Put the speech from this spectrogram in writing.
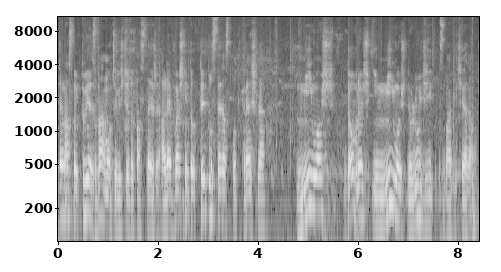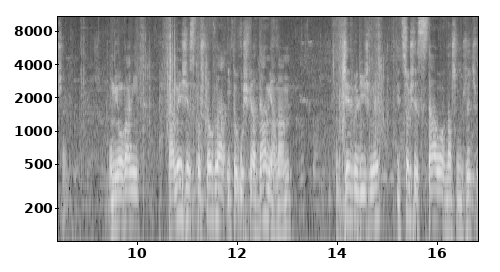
ten aspekt tu jest Wam oczywiście do pasterzy, ale właśnie to Tytus teraz podkreśla miłość, dobroć i miłość do ludzi Zbawiciela naszego. Umiłowani, ta myśl jest kosztowna i to uświadamia nam, gdzie byliśmy i co się stało w naszym życiu,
